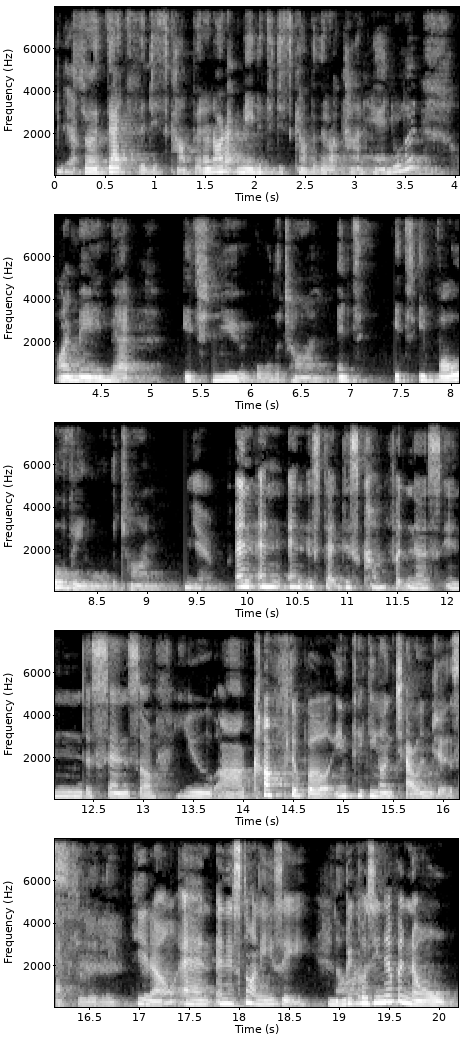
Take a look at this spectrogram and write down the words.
Yeah. So that's the discomfort. And I don't mean it's a discomfort that I can't handle it. I mean that it's new all the time and it's, it's evolving all the time. Yeah. And, and and is that discomfortness in the sense of you are comfortable in taking on challenges. Absolutely. You know, and, and it's not easy. No. Because you never know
